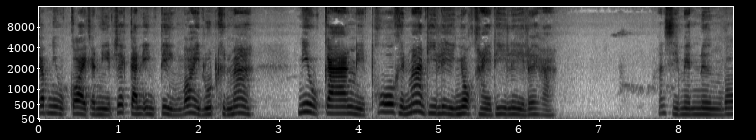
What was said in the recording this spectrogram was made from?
กับนิ้วก้อยกับหนีบใส่กันอิงติ่งบ่ให้รุดขึ้นมา นิ้วกลางนี่โผล่ขึ้นมาทีรียกให้ทีรีเลยค่ะอันสีเมนหนึ่งบ่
